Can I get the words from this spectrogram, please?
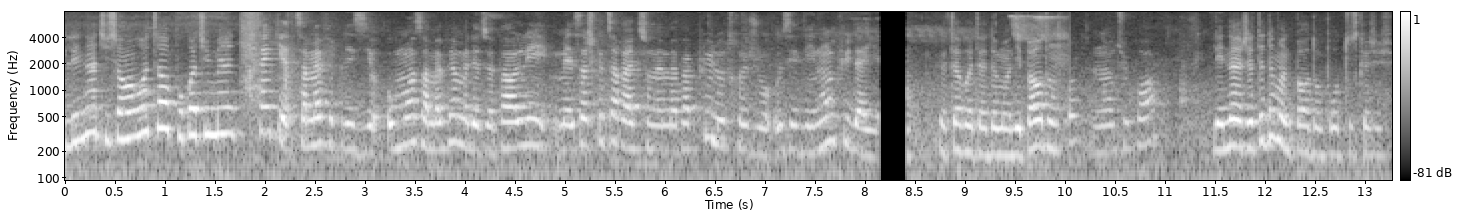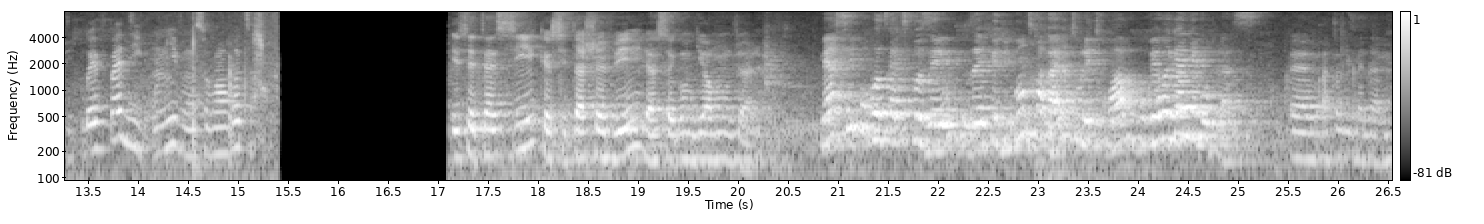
Léna, tu seras en retard, pourquoi tu m'aides? T'inquiète, ça m'a fait plaisir. Au moins, ça m'a permis de te parler. Mais sache que ta réaction ne m'a pas plu l'autre jour. Aux idées non plus d'ailleurs. Je devrais te demander pardon. Non, tu crois? Léna, je te demande pardon pour tout ce que j'ai fait. Bref, pas dit. On y va, on sera en retard. Et c'est ainsi que s'est achevée la Seconde Guerre mondiale. Merci pour votre exposé. Vous avez fait du bon travail tous les trois. Vous pouvez regagner vos places. Euh, attendez, madame,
